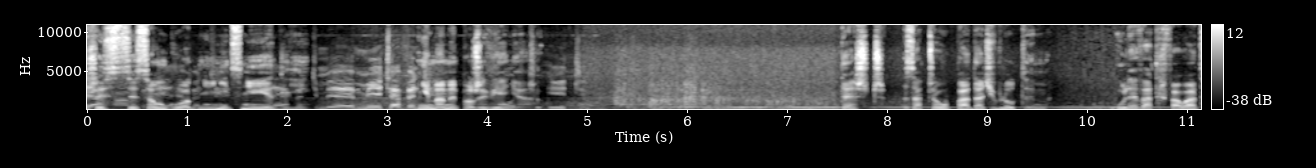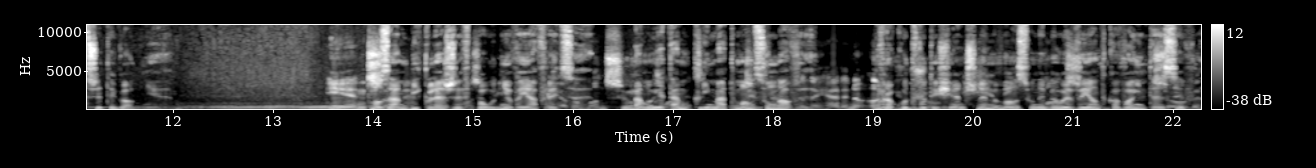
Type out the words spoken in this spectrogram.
Wszyscy są głodni, nic nie jedli. Nie mamy pożywienia. Deszcz zaczął padać w lutym. Ulewa trwała trzy tygodnie. Mozambik leży w południowej Afryce. Panuje tam klimat monsunowy. W roku 2000 monsuny były wyjątkowo intensywne.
